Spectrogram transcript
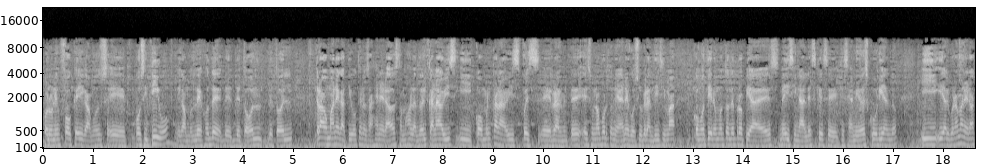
con un enfoque, digamos, eh, positivo, digamos, lejos de, de, de, todo de todo el trauma negativo que nos ha generado. Estamos hablando del cannabis y cómo el cannabis, pues, eh, realmente es una oportunidad de negocio grandísima cómo tiene un montón de propiedades medicinales que se, que se han ido descubriendo y, de alguna manera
